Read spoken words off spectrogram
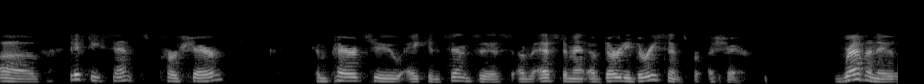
of 50 cents per share compared to a consensus of estimate of 33 cents per share. Revenue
